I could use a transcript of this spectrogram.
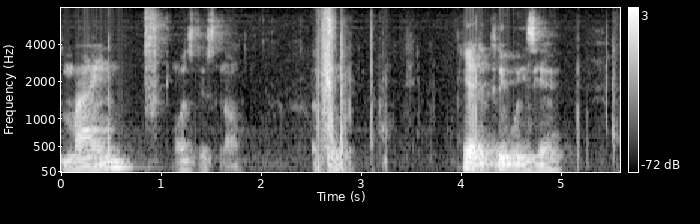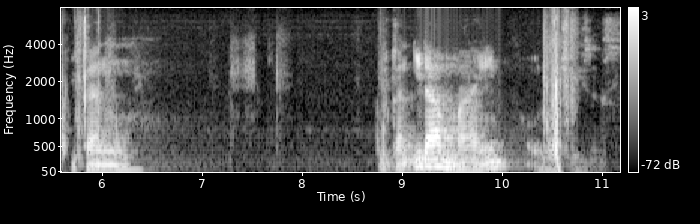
mine, what's this now? Okay, here the three ways here you can you can either mine oh Lord Jesus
